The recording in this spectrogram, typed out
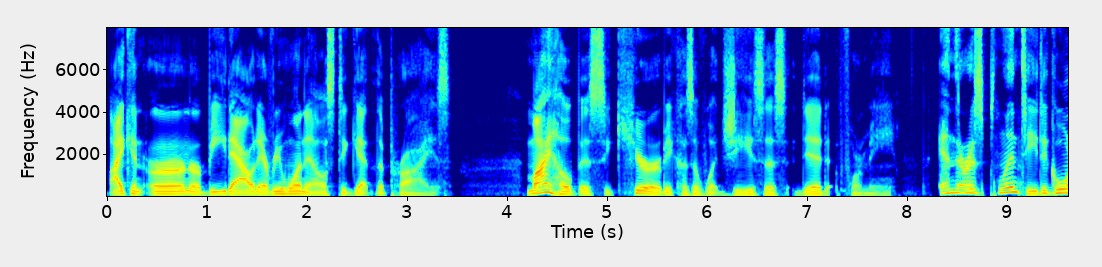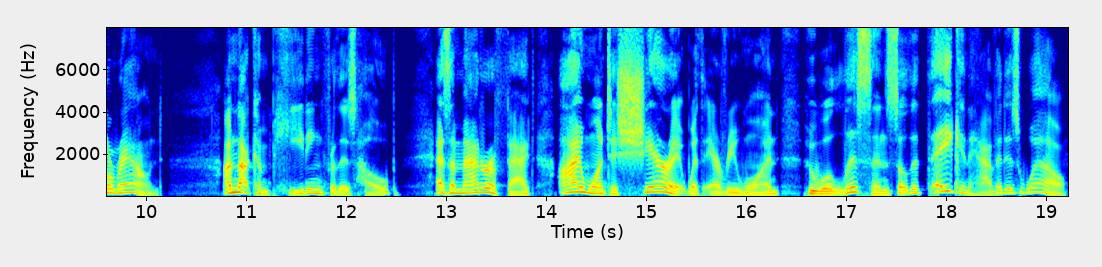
I can earn or beat out everyone else to get the prize. My hope is secure because of what Jesus did for me. And there is plenty to go around. I'm not competing for this hope. As a matter of fact, I want to share it with everyone who will listen so that they can have it as well.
